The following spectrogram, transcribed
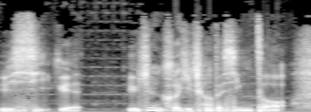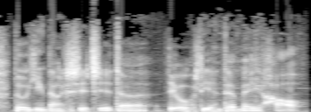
与喜悦，与任何一程的行走，都应当是指的留恋的美好。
